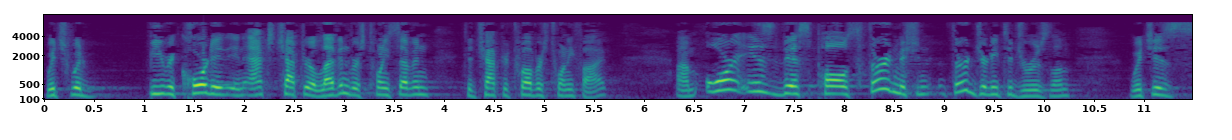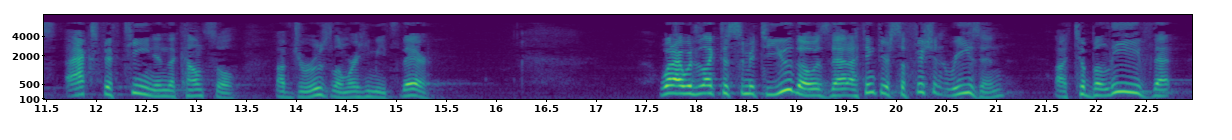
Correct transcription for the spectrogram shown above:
which would be recorded in Acts chapter 11 verse 27 to chapter 12 verse 25? Um, or is this Paul's third mission, third journey to Jerusalem, which is Acts 15 in the Council of Jerusalem where he meets there. What I would like to submit to you though is that I think there's sufficient reason uh, to believe that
